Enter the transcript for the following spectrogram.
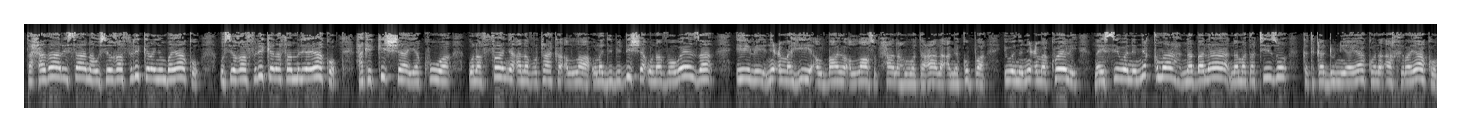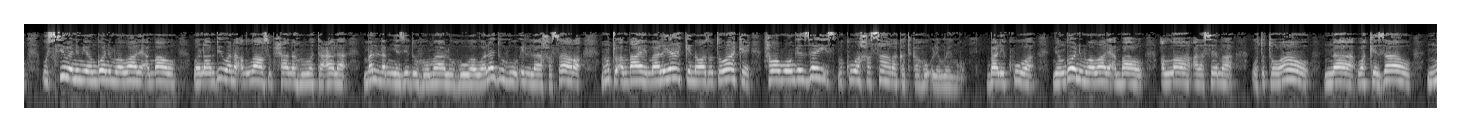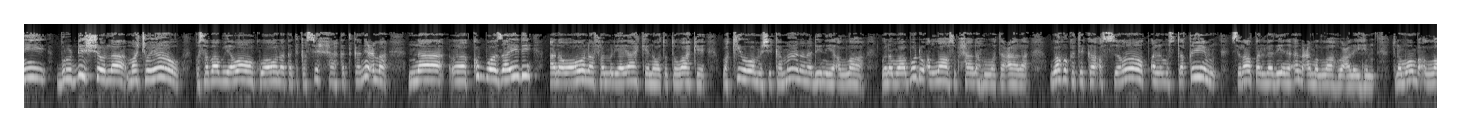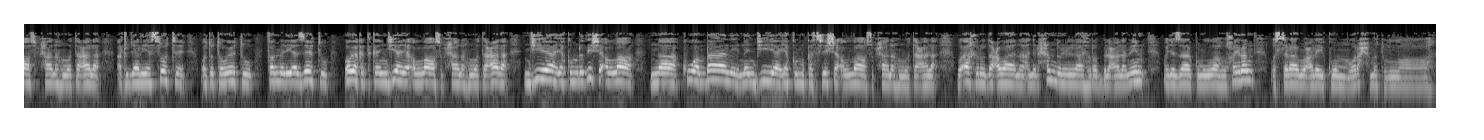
tahadhari sana usighafilike na nyumba yako usighafilike na familia yako. Hakikisha ya kuwa unafanya anavotaka Allah unajibidisha unavoweza ili neema hii ambayo Allah subhanahu wa ta'ala amekupa iwe ni neema kweli na isiwe ni nikma na balaa na matatizo katika dunia yako na akhira yako. Usiwe ni miongoni mwa wale ambao wanaambiwa na Allah subhanahu wa ta'ala man lam yaziduhu maluhu wa waladuhu illa khasara mtu ambaye mali yake na watoto wake hawamuongezei isipokuwa hasara katika huu ulimwengu bali kuwa miongoni mwa wale ambao Allah anasema watoto wao na wake zao ni burudisho la macho yao kwa sababu ya wao kuwaona katika siha katika neema na uh, kubwa zaidi anawaona familia yake na watoto wake wakiwa wameshikamana na dini ya Allah. Wanamwabudu Allah subhanahu wa ta'ala. Wako katika as-sirat al-mustaqim sirat alladhina an'ama Allahu alayhim. Tunamuomba Allah subhanahu wa ta'ala atujalie sote watoto wetu familia zetu wawe katika njia ya Allah subhanahu wa ta'ala njia ya kumridhisha Allah na kuwa mbali na njia ya kumkasirisha Allah subhanahu wa ta'ala wa akhiru da'wana alhamdulillahi rabbil alamin wajazakumullahu khairan wassalamu alaykum wa rahmatullah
